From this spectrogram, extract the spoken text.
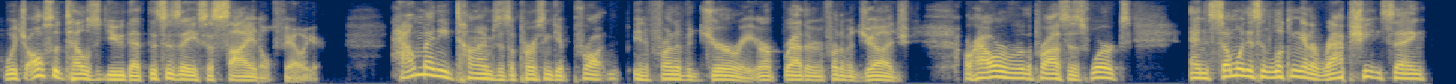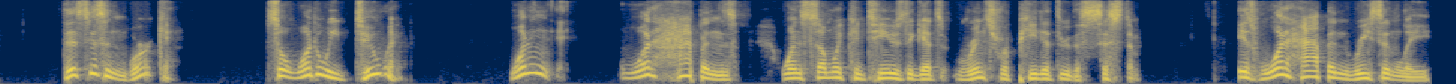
which also tells you that this is a societal failure. How many times does a person get brought in front of a jury, or rather in front of a judge, or however the process works, and someone isn't looking at a rap sheet and saying, This isn't working? So, what are we doing? What, in, what happens when someone continues to get rinse repeated through the system? Is what happened recently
